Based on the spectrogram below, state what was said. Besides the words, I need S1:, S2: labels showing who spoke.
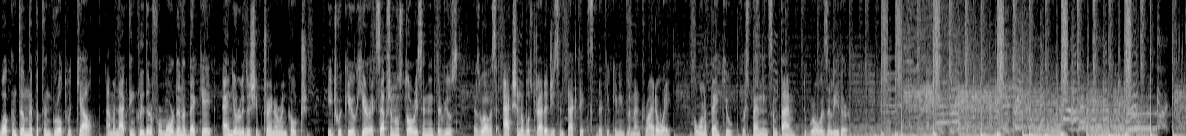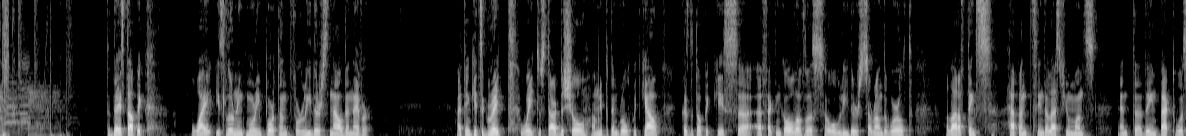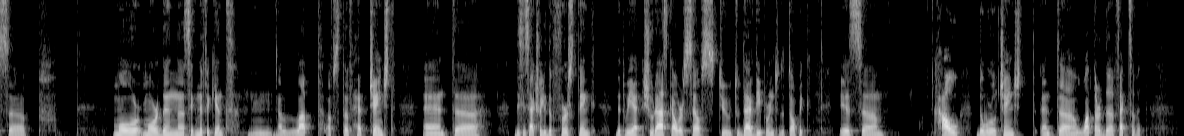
S1: Welcome to Omnipotent Growth with Cal. I'm an acting leader for more than a decade and your leadership trainer and coach. Each week you'll hear exceptional stories and interviews, as well as actionable strategies and tactics that you can implement right away. I want to thank you for spending some time to grow as a leader. Today's topic why is learning more important for leaders now than ever? I think it's a great way to start the show, Omnipotent Growth with Cal, because the topic is uh, affecting all of us, all leaders around the world. A lot of things happened in the last few months, and uh, the impact was uh, more more than uh, significant. Mm, a lot of stuff had changed, and uh, this is actually the first thing that we should ask ourselves to to dive deeper into the topic is um, how the world changed and uh, what are the effects of it.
